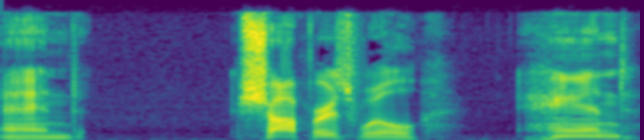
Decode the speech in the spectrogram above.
And shoppers will hand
